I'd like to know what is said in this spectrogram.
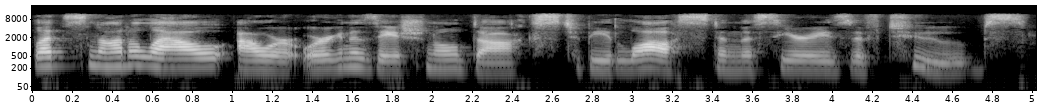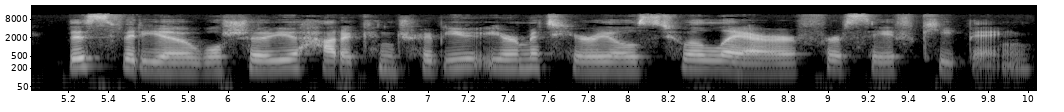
Let's not allow our organizational docs to be lost in the series of tubes. This video will show you how to contribute your materials to ALAIR for safekeeping.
